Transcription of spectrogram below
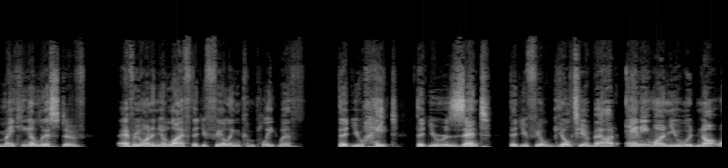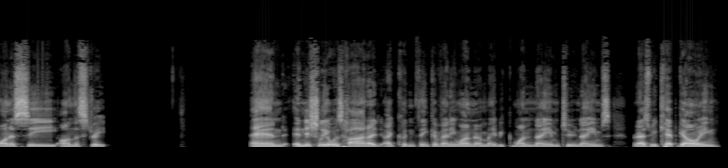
making a list of everyone in your life that you feel incomplete with, that you hate, that you resent, that you feel guilty about, anyone you would not want to see on the street. And initially it was hard. I, I couldn't think of anyone, maybe one name, two names. But as we kept going,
